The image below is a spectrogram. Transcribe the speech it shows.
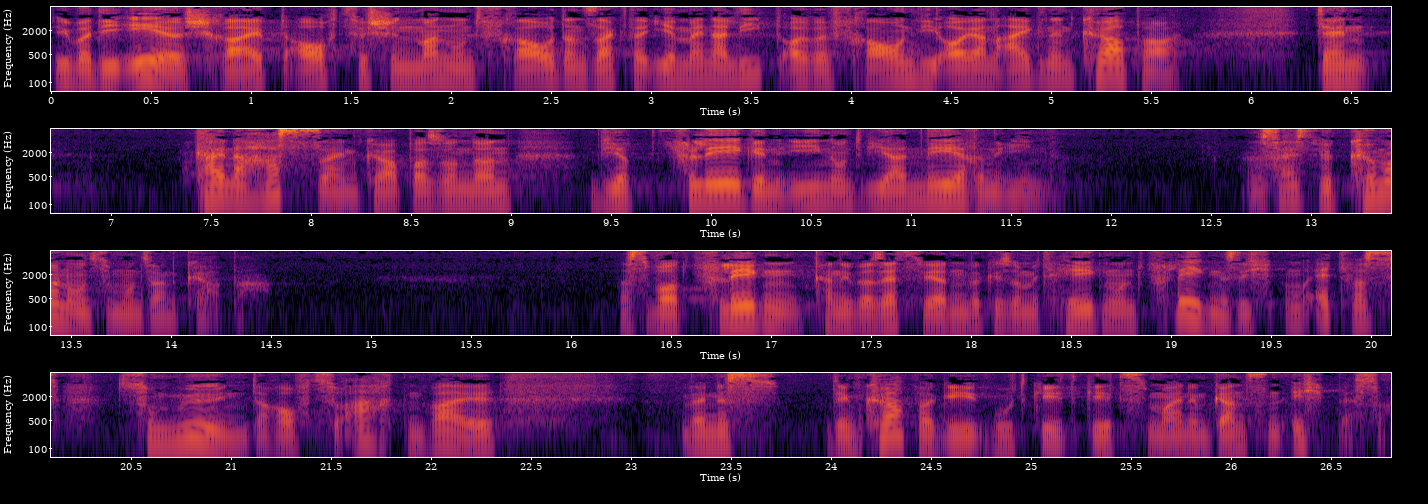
über die Ehe schreibt, auch zwischen Mann und Frau, dann sagt er, ihr Männer liebt eure Frauen wie euren eigenen Körper. Denn keiner hasst seinen Körper, sondern wir pflegen ihn und wir ernähren ihn. Das heißt, wir kümmern uns um unseren Körper. Das Wort pflegen kann übersetzt werden wirklich so mit hegen und pflegen, sich um etwas zu mühen, darauf zu achten, weil wenn es dem Körper gut geht, geht es meinem ganzen Ich besser.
